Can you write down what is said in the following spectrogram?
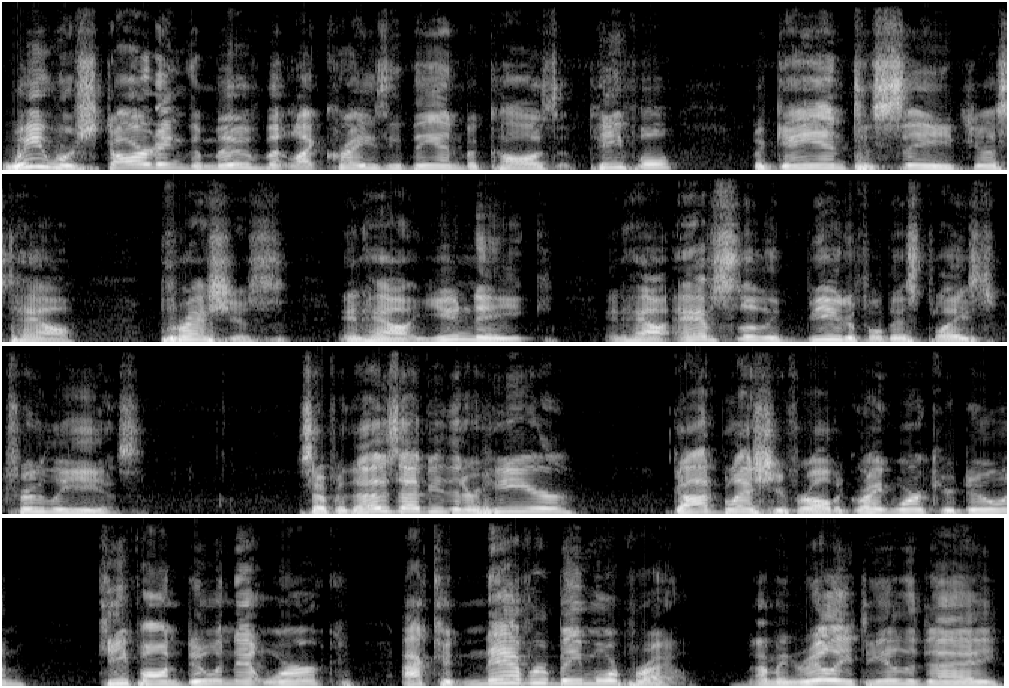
We were starting the movement like crazy then because people began to see just how precious and how unique and how absolutely beautiful this place truly is. So, for those of you that are here, God bless you for all the great work you're doing. Keep on doing that work. I could never be more proud. I mean, really, at the end of the day,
